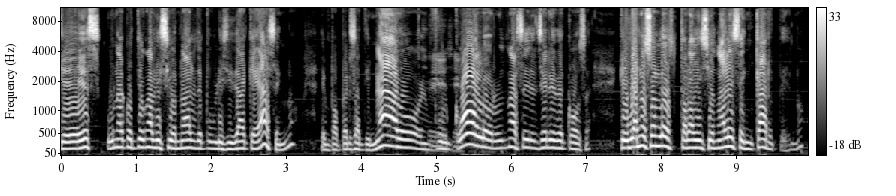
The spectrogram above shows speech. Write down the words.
que es una cuestión adicional de publicidad que hacen, ¿no? En papel satinado, en full color, una serie de cosas, que ya no son los tradicionales encartes, ¿no?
